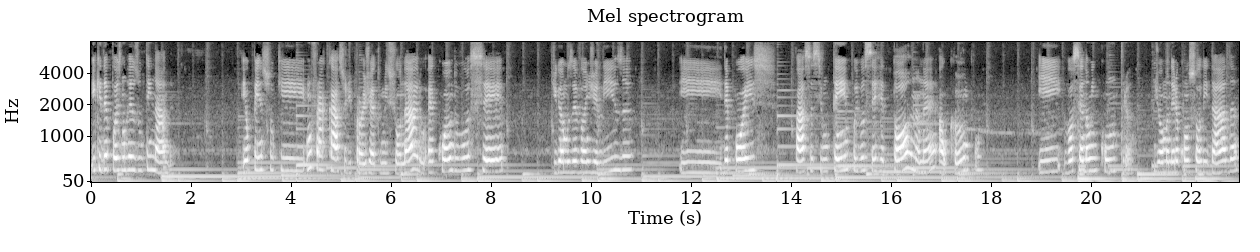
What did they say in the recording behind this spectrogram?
e que depois não resulta em nada. Eu penso que um fracasso de projeto missionário é quando você, digamos, evangeliza e depois passa-se um tempo e você retorna né, ao campo e você não encontra de uma maneira consolidada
